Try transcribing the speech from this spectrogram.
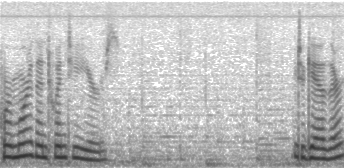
for more than 20 years. Together,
